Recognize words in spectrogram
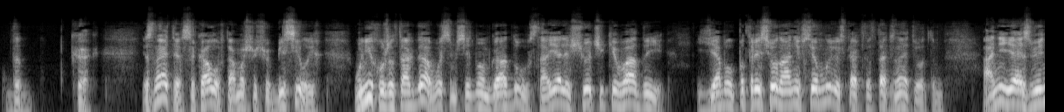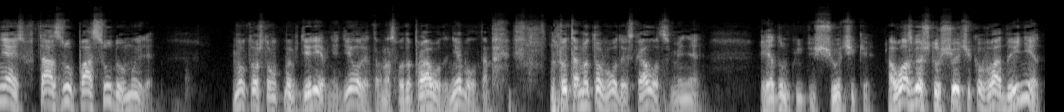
Да как? И знаете, Соколов там еще, еще бесил их. У них уже тогда, в 87 году, стояли счетчики воды. Я был потрясен, они все мылись как-то так, знаете, вот они, я извиняюсь, в тазу посуду мыли. Ну, то, что вот мы в деревне делали, там у нас водопровода не было, там, ну, мы там и то воду из колодца меняли. Я думаю, какие-то счетчики. А у вас говорят, что счетчиков воды нет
